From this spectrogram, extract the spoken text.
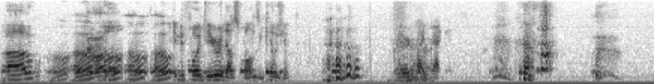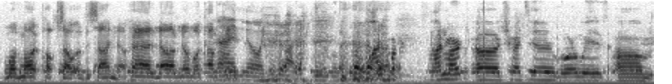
Oh. Oh, oh, oh, oh, oh. In before Duradel spawns and kills you. Lured by dragon. Mod Mark pops out of the sign now. No, no more I know, you got it. Mod Mark, Monmark uh, tried to lure with um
